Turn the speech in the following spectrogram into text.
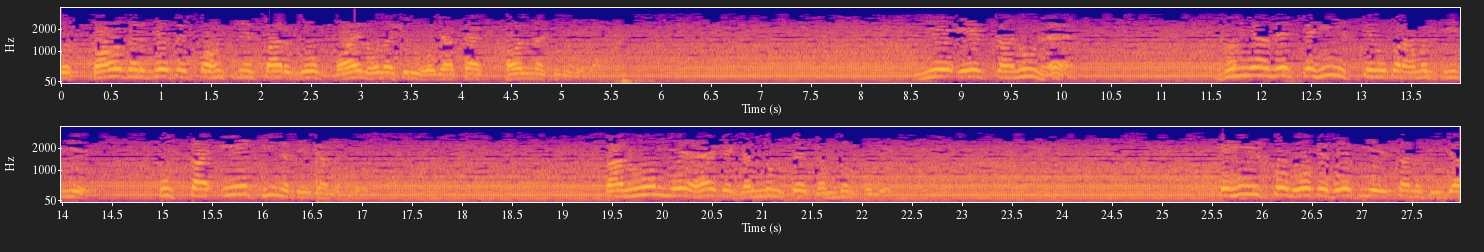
تو سو درجے پہ پہنچنے پر وہ بوائل ہونا شروع ہو جاتا ہے، کھولنا شروع ہو جاتا ہے۔ یہ ایک قانون ہے۔ دنیا میں کہیں اس کے اوپر عمل کیجیے اس کا ایک ہی نتیجہ نہیں قانون یہ ہے کہ گندم سے گندم اگے کہیں اس کو رو کے دیکھیے اس کا نتیجہ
